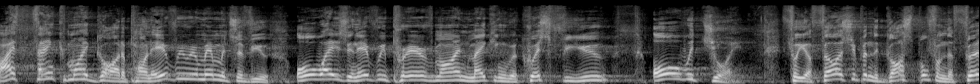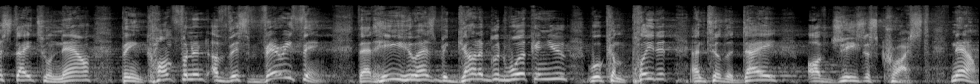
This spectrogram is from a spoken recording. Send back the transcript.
I thank my God upon every remembrance of you, always in every prayer of mine, making requests for you, all with joy, for your fellowship in the gospel from the first day till now, being confident of this very thing, that he who has begun a good work in you will complete it until the day of Jesus Christ. Now,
